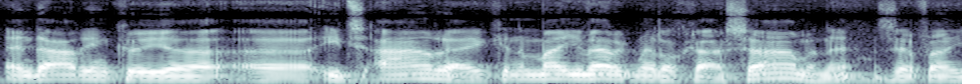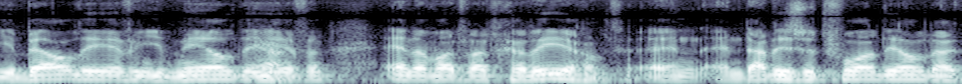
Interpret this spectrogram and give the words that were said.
En daarin kun je uh, iets aanreiken, maar je werkt met elkaar samen. Hè? Zeg van, je belt even, je mailt even en er wordt wat geregeld. En, en dat is het voordeel. Dat...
